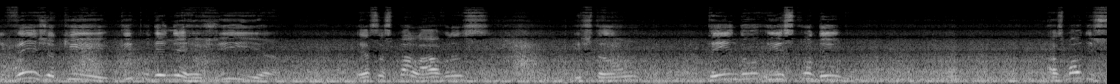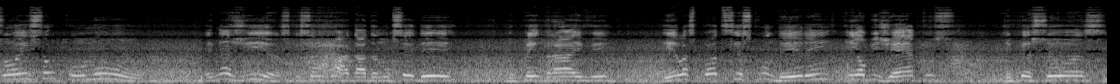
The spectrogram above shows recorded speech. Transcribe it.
e veja que tipo de energia essas palavras estão tendo e escondendo. As maldições são como energias que são guardadas num CD, num pendrive, e elas podem se esconderem em objetos, em pessoas,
